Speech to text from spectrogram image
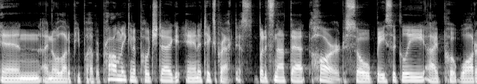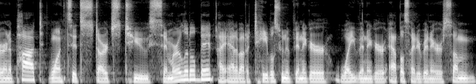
And I know a lot of people have a problem making a poached egg, and it takes practice, but it's not that hard. So basically, I put water in a pot. Once it starts to simmer a little bit, I add about a tablespoon of vinegar, white vinegar, apple cider vinegar, some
